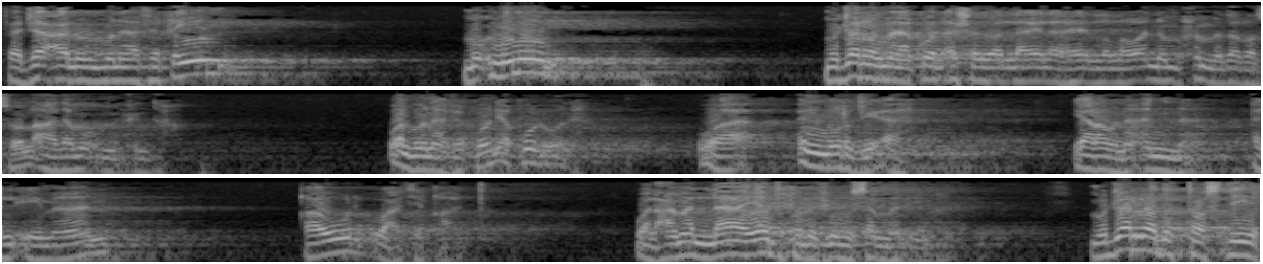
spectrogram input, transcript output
فجعلوا المنافقين مؤمنين. مجرد ما يقول أشهد أن لا إله إلا الله وأن محمدا رسول الله هذا مؤمن عندهم. والمنافقون يقولونه. والمرجئة يرون أن الإيمان قول واعتقاد والعمل لا يدخل في مسمى الإيمان. مجرد التصديق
